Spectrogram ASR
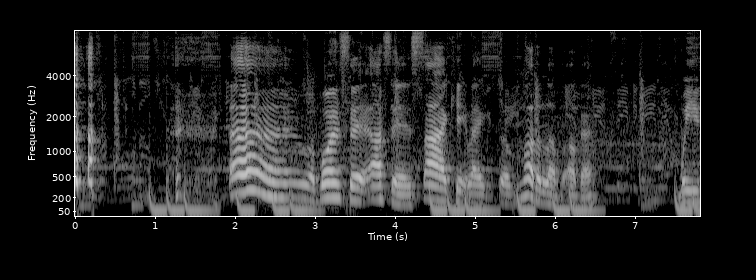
ah, my boy said I said sidekick like the mother lover. Okay. Weave.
